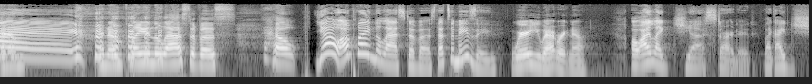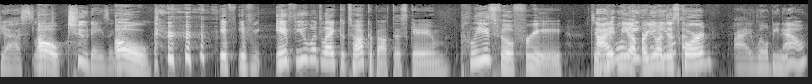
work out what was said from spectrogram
yay! And I'm, and I'm playing The Last of Us. Help! Yo, I'm playing The Last of Us. That's amazing. Where are you at right now? Oh, I like just started. Like I just like oh two days ago. Oh, if if if you would like to talk about this game, please feel free to hit me up. Are you on Discord? Up. I will be now.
